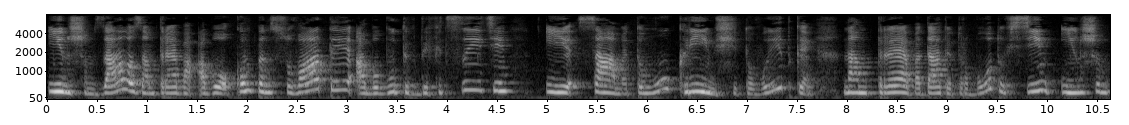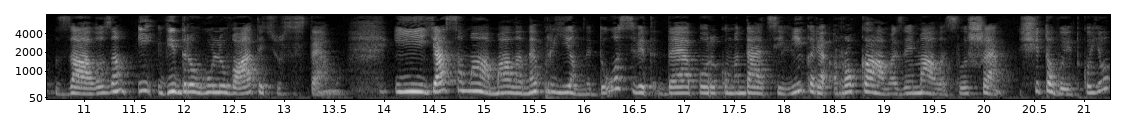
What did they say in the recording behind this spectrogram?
іншим залозам треба або компенсувати, або бути в дефіциті. І саме тому, крім щитовидки, нам треба дати роботу всім іншим залозам і відрегулювати цю систему. І я сама мала неприємний досвід, де по рекомендації лікаря роками займалась лише щитовидкою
